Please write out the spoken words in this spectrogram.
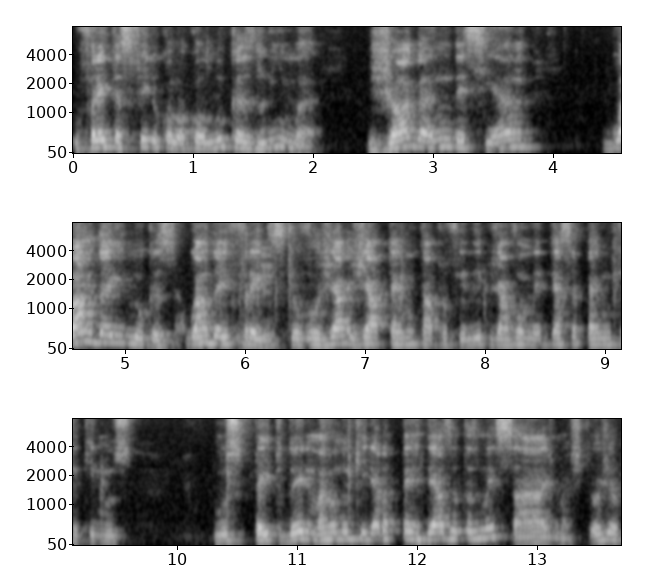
O Freitas Filho colocou Lucas Lima, joga ainda esse ano. Guarda aí, Lucas, guarda aí, Freitas, uhum. que eu vou já, já perguntar para o Felipe, já vou meter essa pergunta aqui nos, nos peitos dele, mas eu não queria perder as outras mensagens. Mas que hoje,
